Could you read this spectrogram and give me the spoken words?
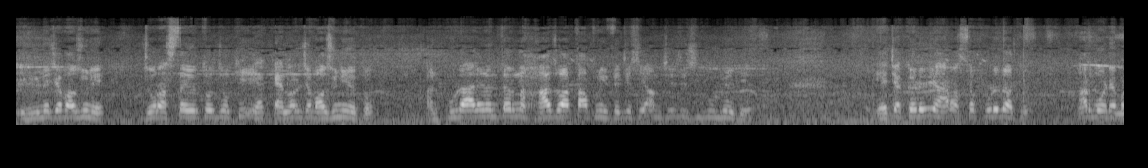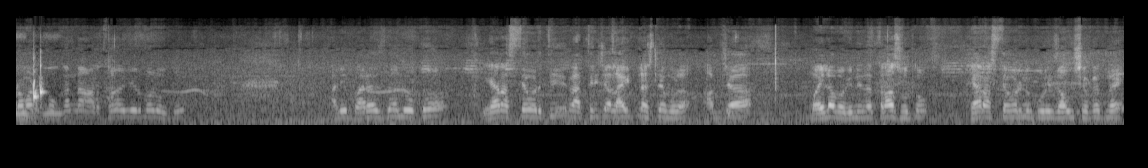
हिंगण्याच्या बाजूने जो रस्ता येतो जो की ह्या कॅनॉलच्या बाजूने येतो. आणि पुढं आल्यानंतर ना हा जो आता आपण इथे जशी आमची जशी उभी येते ह्याच्याकडे हा रस्ता पुढे जातो. फार मोठ्या प्रमाणात लोकांना अडथळा निर्माण होतो. आणि बऱ्याचदा लोक ह्या रस्त्यावरती रात्रीच्या लाइट नसल्यामुळं आमच्या महिला भगिनींना त्रास होतो. ह्या रस्त्यावरून कोणी जाऊ शकत नाही.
